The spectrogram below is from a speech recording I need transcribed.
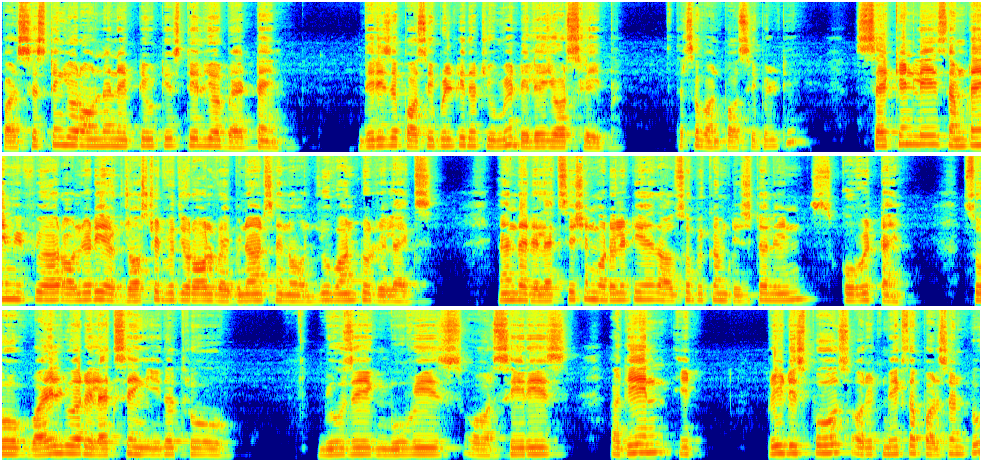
persisting your online activities till your bedtime, there is a possibility that you may delay your sleep. That's a one possibility. Secondly, sometime if you are already exhausted with your all webinars and all, you want to relax and the relaxation modality has also become digital in covid time so while you are relaxing either through music movies or series again it predispose or it makes a person to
